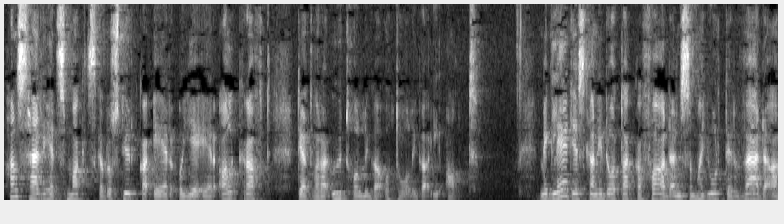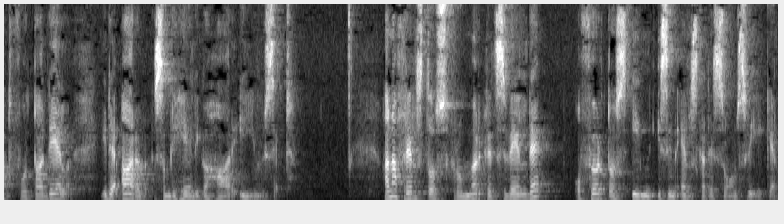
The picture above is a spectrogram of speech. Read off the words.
Hans härlighetsmakt ska då styrka er och ge er all kraft till att vara uthålliga och tåliga i allt. Med glädje ska ni då tacka Fadern som har gjort er värda att få ta del i det arv som de heliga har i ljuset. Han har frälst oss från mörkrets välde och fört oss in i sin älskade Sons rike.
